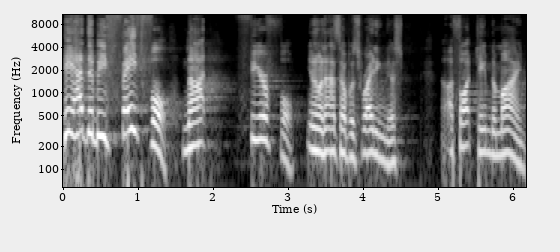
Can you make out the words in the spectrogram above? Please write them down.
He had to be faithful, not fearful. You know, and as I was writing this, a thought came to mind.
